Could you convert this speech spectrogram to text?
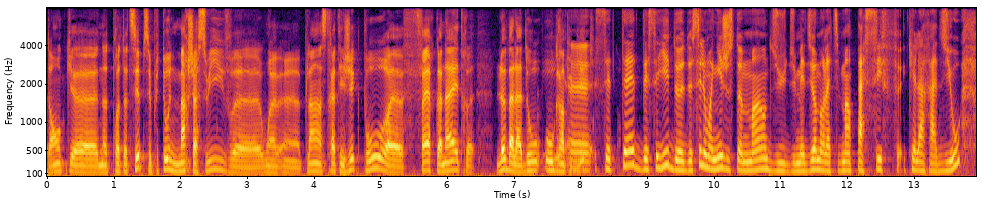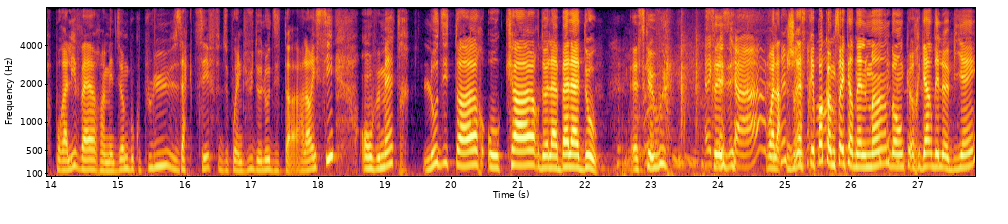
Donc, notre prototype, c'est plutôt une marche à suivre ou un, plan stratégique pour faire connaître le balado au grand public? Euh, c'était d'essayer de, s'éloigner justement du, médium relativement passif qu'est la radio pour aller vers un médium beaucoup plus actif du point de vue de l'auditeur. Alors ici, on veut mettre l'auditeur au cœur de la balado. Est-ce que vous... Avec Voilà, je resterai pas comme ça éternellement, donc regardez-le bien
